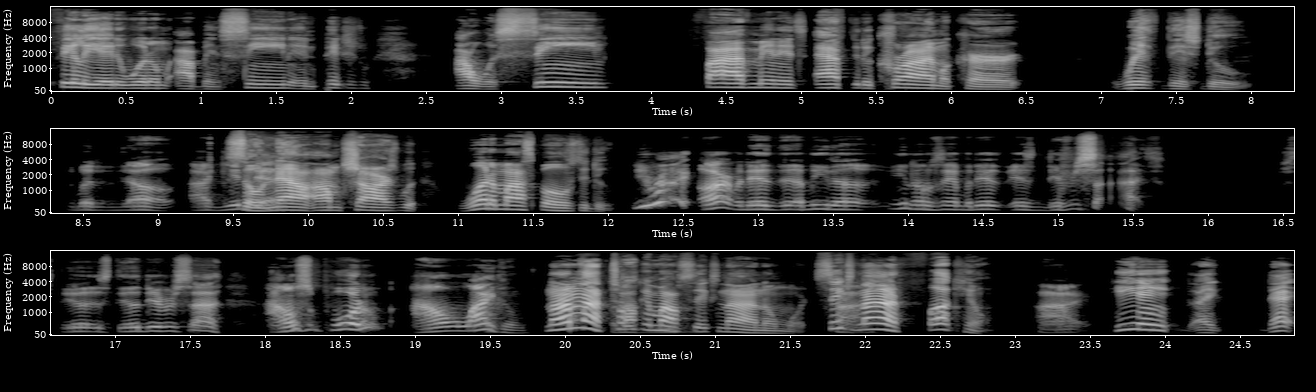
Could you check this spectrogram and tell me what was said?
affiliated with him. I've been seen in pictures. I was seen five minutes after the crime occurred with this dude. but dog, I get So that. now I'm charged with what am I supposed to do? You're right. All right, but there's, I mean, uh, you know what I'm saying? But it, it's different sides. Still, it's still different sides. I don't support him. I don't like him. No, I'm not talking about six nine no more. Six Alright. nine, fuck him. All right. He ain't like that.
